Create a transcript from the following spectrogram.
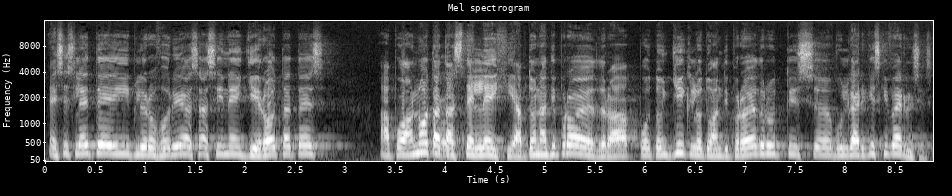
εσείς λέτε οι πληροφορίε σας είναι εγκυρότατες από ανώτατα στελέχη, από τον Αντιπρόεδρο, από τον κύκλο του Αντιπροέδρου της ε, βουλγαρικής κυβέρνησης.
